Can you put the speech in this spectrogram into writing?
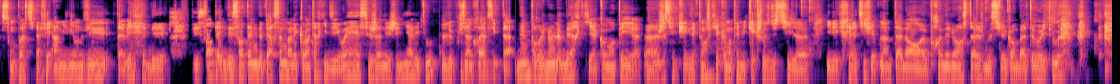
Son post il a fait un million de vues. T'avais des, des centaines des centaines de personnes dans les commentaires qui disaient ouais ce jeune est génial et tout. Le plus incroyable c'est que t'as même Bruno Le Maire qui a commenté euh, je sais plus exactement ce qu'il a commenté mais quelque chose du style euh, il est créatif et plein de talent prenez-le en stage monsieur Gambato et tout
